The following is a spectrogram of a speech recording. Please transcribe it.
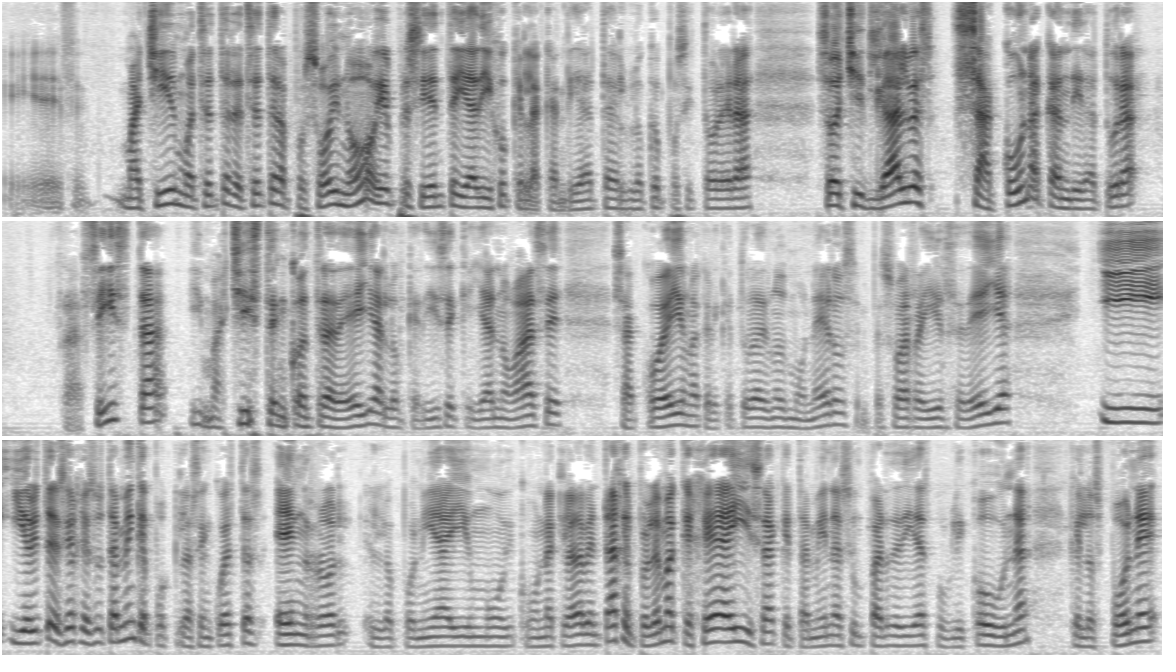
eh, machismo, etcétera, etcétera. Pues hoy no, hoy el presidente ya dijo que la candidata del bloque opositor era Xochitl Galvez sacó una candidatura racista y machista en contra de ella, lo que dice que ya no hace. Sacó ella una caricatura de unos moneros, empezó a reírse de ella. Y, y ahorita decía Jesús también que porque las encuestas en rol lo ponía ahí muy con una clara ventaja. El problema que Gea Isa, que también hace un par de días publicó una, que los pone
